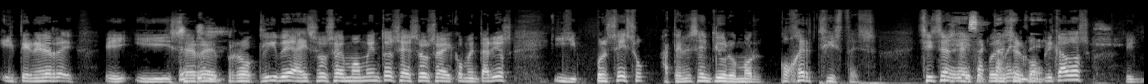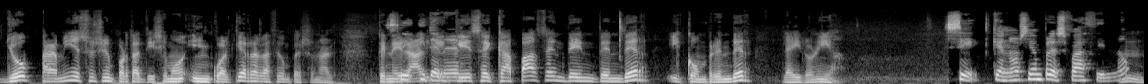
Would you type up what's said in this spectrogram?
y tener eh, y, y ser eh, proclive a esos eh, momentos, a esos comentarios y pues eso, a tener sentido del humor, coger chistes. Chistes eh, que pueden ser complicados. Yo, para mí, eso es importantísimo en cualquier relación personal. Tener Sí, a alguien tener- que es capaz de entender y comprender la ironía. Sí, que no siempre es fácil, ¿no? Mm.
